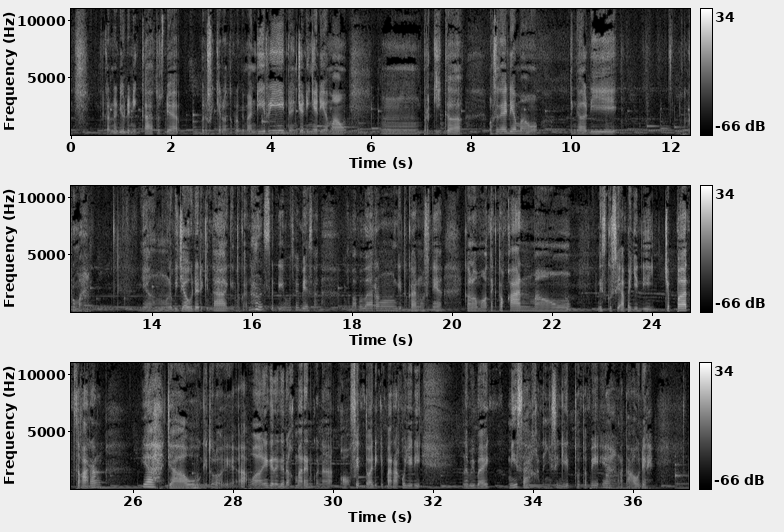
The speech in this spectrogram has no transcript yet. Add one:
Karena dia udah nikah terus dia berpikir untuk lebih mandiri dan jadinya dia mau hmm, pergi ke maksudnya dia mau tinggal di rumah yang lebih jauh dari kita gitu kan. Sedih maksudnya biasa apa apa bareng gitu kan. Maksudnya kalau mau tektokan mau diskusi apa jadi cepet. Sekarang ya jauh gitu loh. Ya awalnya gara-gara kemarin kena covid tuh adik ipar aku jadi lebih baik misah. Katanya sih gitu tapi ya nggak tahu deh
